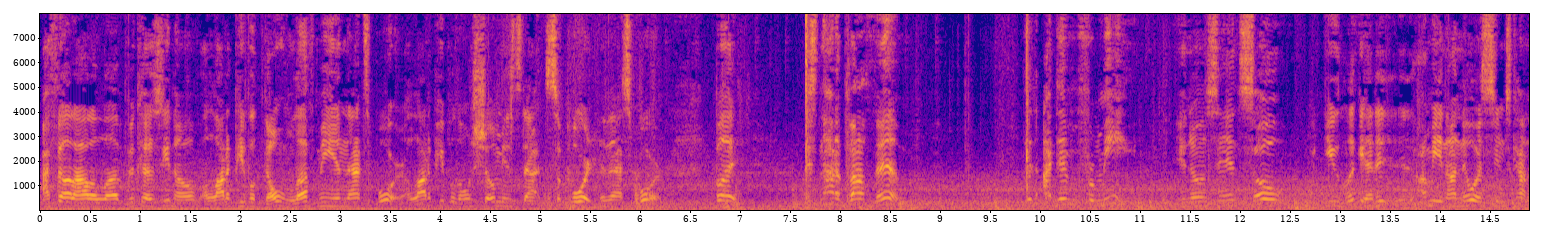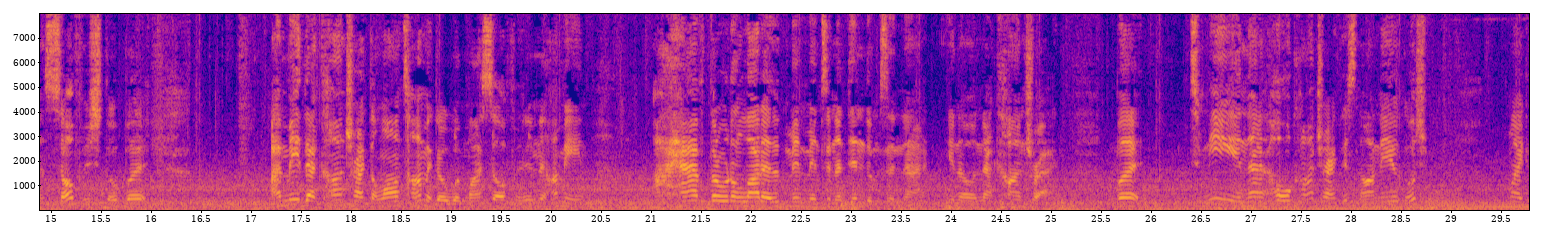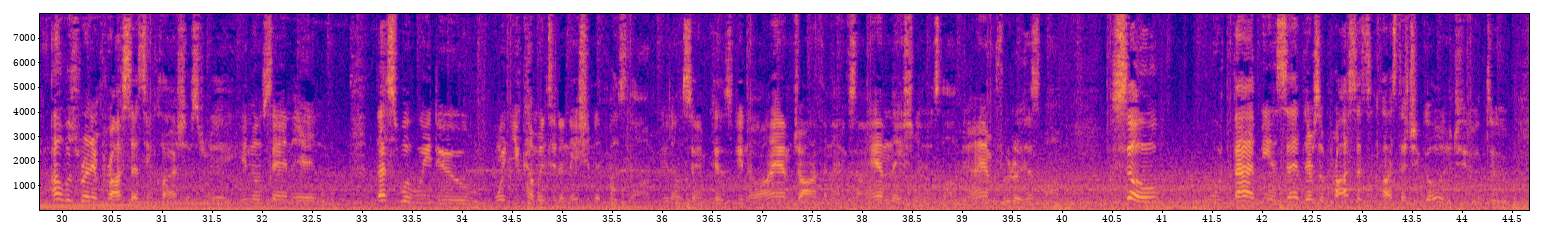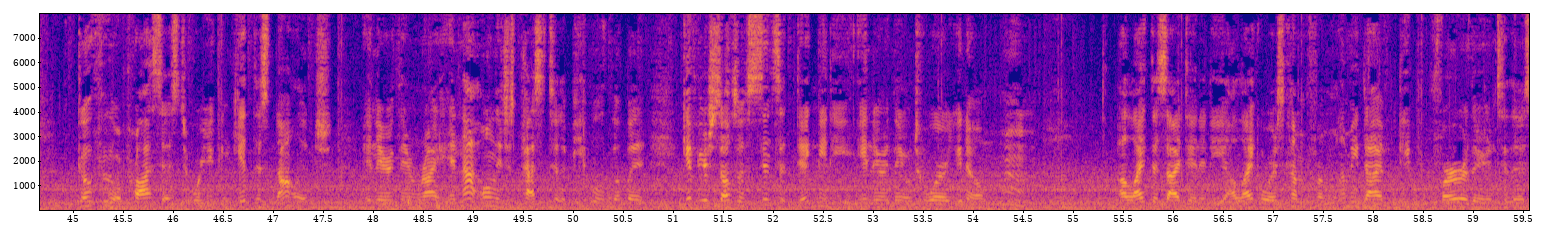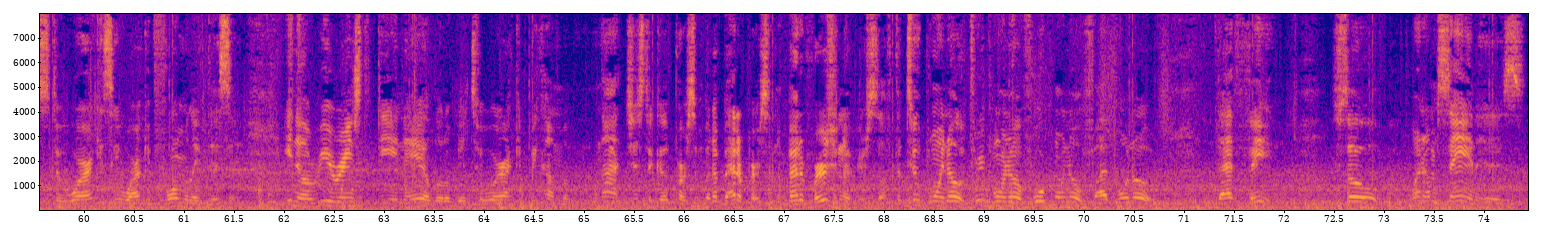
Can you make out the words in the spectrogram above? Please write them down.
I felt out of love because, you know, a lot of people don't love me in that sport. A lot of people don't show me that support in that sport. But it's not about them. I did it for me. You know what I'm saying? So you look at it, I mean, I know it seems kind of selfish though, but I made that contract a long time ago with myself. And I mean, I have thrown a lot of amendments and addendums in that, you know, in that contract. But to me, in that whole contract, it's non negotiable like I was running processing class yesterday, you know what I'm saying? And that's what we do when you come into the Nation of Islam, you know what I'm saying? Because, you know, I am Jonathan X, I am Nation of Islam, I am Fruit of Islam. So, with that being said, there's a processing class that you go into to go through a process to where you can get this knowledge and everything right and not only just pass it to the people but give yourself a sense of dignity in everything to where you know hmm I like this identity. I like where it's coming from. Let me dive deep further into this to where I can see where I can formulate this and, you know, rearrange the DNA a little bit to where I can become a, not just a good person, but a better person, a better version of yourself. The 2.0, 3.0, 4.0, 5.0, that thing. So, what I'm saying is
